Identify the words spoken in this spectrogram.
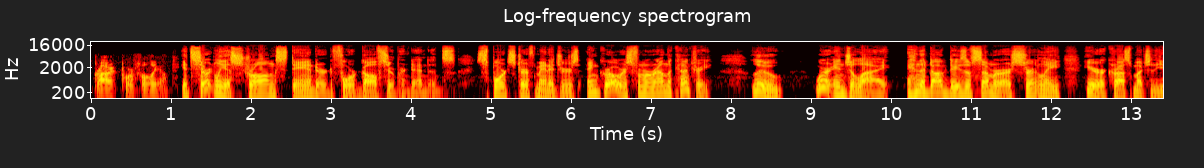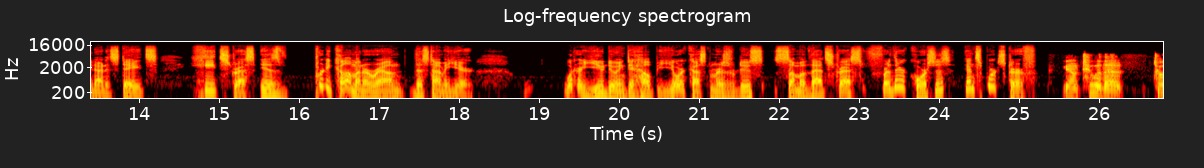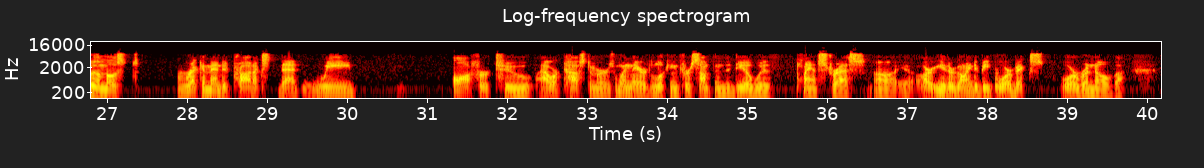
product portfolio. It's certainly a strong standard for golf superintendents, sports turf managers, and growers from around the country. Lou, we're in July, and the dog days of summer are certainly here across much of the United States. Heat stress is pretty common around this time of year. What are you doing to help your customers reduce some of that stress for their courses and sports turf? You know, two of the two of the most recommended products that we offer to our customers when they're looking for something to deal with plant stress uh, are either going to be Orbix or Renova.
